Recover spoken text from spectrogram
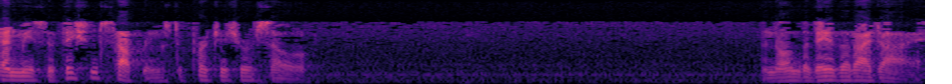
send me sufficient sufferings to purchase your soul. And on the day that I die,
